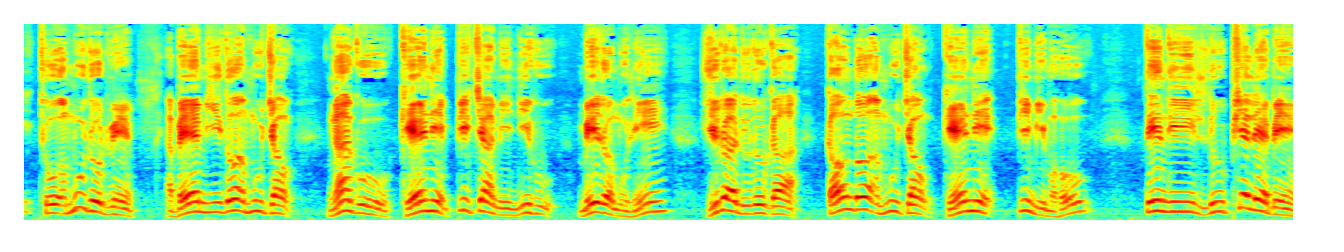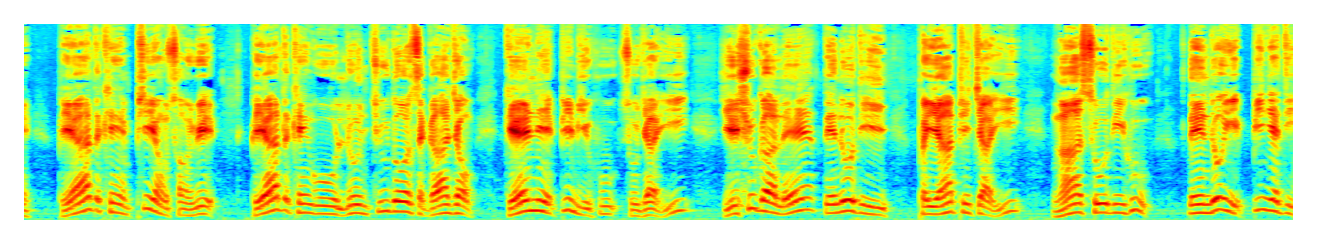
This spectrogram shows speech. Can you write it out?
။ထိုအမှုတို့တွင်အဘယ်မည်သောအမှုကြောင့်ငါ့ကိုခဲနှင့်ပစ်ကြမည်နည်းဟု မေးတော်မူလျှင်၊ယုဒလူတို့က၊ ကောင်းသောအမှုကြောင့်ခဲနှင့်ပစ်မည်မဟုတ်။သင်သည်လူဖြစ်လျက်ပင်ဘုရားသခင်ဖြစ်ယောင်ဆောင်၍၊ဘုရားသခင်ကိုလွန်ကျူးသောစကားကြောင့်ခဲနှင့်ပစ်မည်ဟုဆိုကြ၏။ယေရှုကလည်း၊သင်တို့သည်ဘုရားဖြစ်ကြ၏။ငါဆိုသည်ဟုသင်တို့၏ပညတ္တိ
